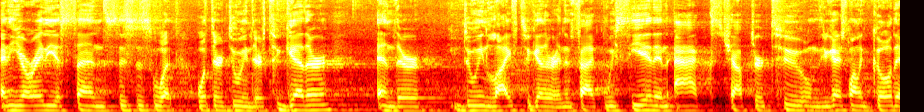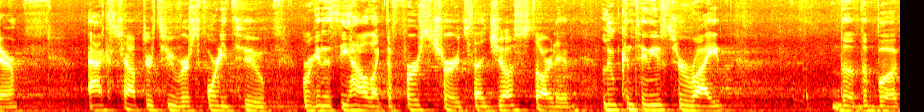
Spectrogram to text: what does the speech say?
and he already ascends, this is what, what they're doing. They're together and they're doing life together. And in fact, we see it in Acts chapter 2. You guys want to go there? Acts chapter 2, verse 42. We're going to see how, like, the first church that just started, Luke continues to write the, the book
